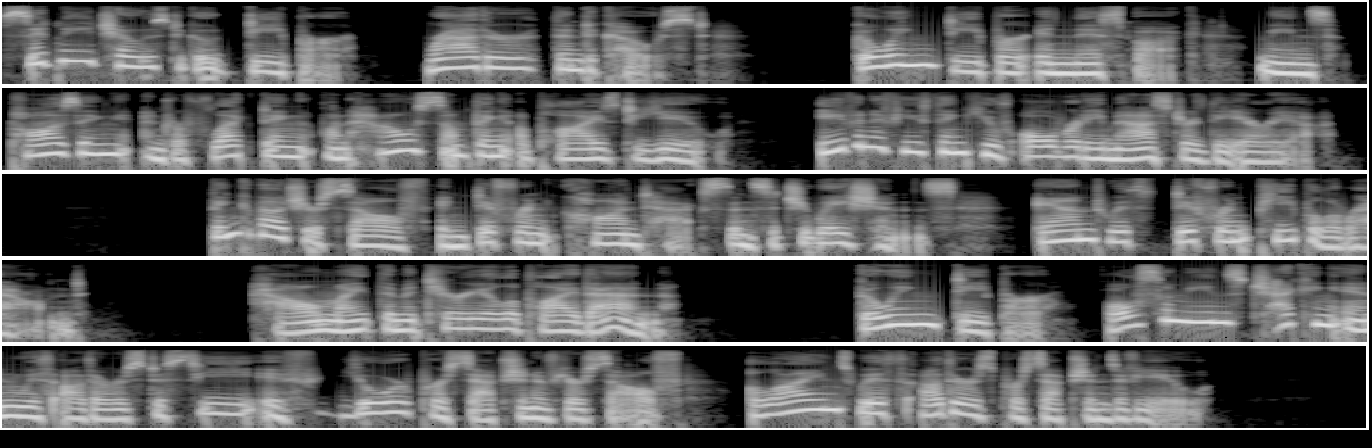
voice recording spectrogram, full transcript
Sydney chose to go deeper rather than to coast. Going deeper in this book means pausing and reflecting on how something applies to you, even if you think you've already mastered the area. Think about yourself in different contexts and situations, and with different people around. How might the material apply then? Going deeper also means checking in with others to see if your perception of yourself aligns with others' perceptions of you.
